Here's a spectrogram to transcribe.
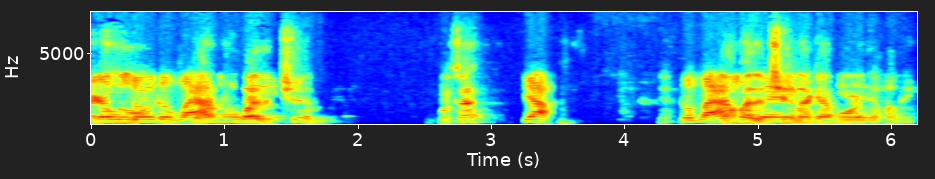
I got a little So the last down low by the chin. What's that? Yeah. Yeah. The last Down by the chin, I got more of the honey.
